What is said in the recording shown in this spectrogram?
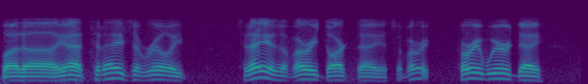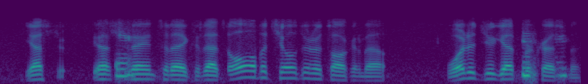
But uh yeah, today's a really today is a very dark day. It's a very very weird day. Yesterday, yesterday and today because that's all the children are talking about. What did you get for Mhm. Christmas?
